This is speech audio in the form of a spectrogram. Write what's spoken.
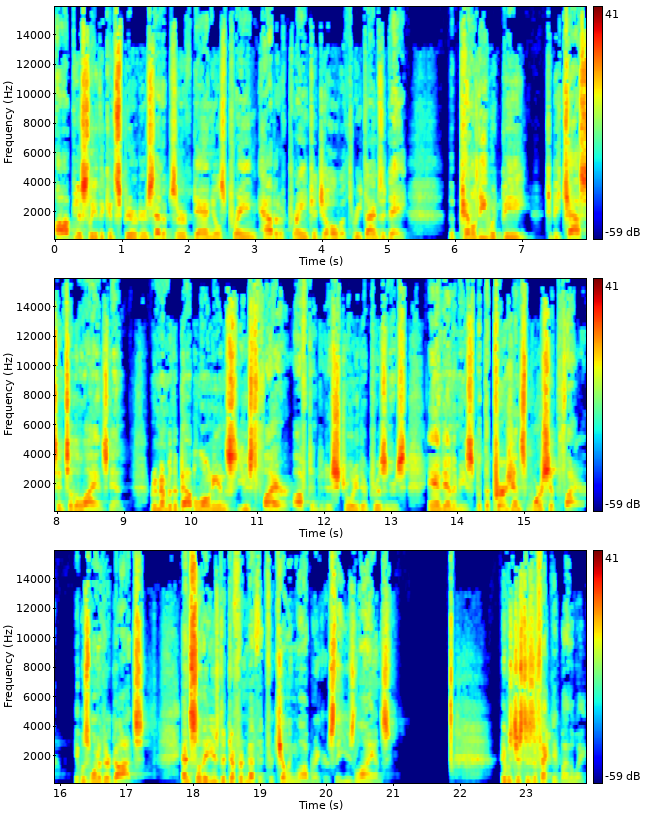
Obviously, the conspirators had observed Daniel's praying, habit of praying to Jehovah three times a day. The penalty would be to be cast into the lion's den. Remember, the Babylonians used fire often to destroy their prisoners and enemies, but the Persians worshiped fire. It was one of their gods. And so they used a different method for killing lawbreakers. They used lions. It was just as effective, by the way.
